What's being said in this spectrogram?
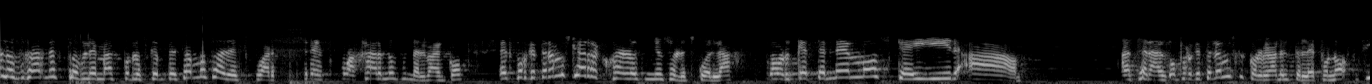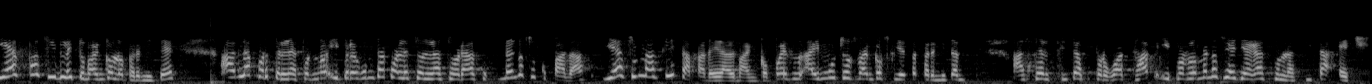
de los grandes problemas por los que empezamos a descuajarnos en el banco es porque tenemos que ir a recoger a los niños a la escuela, porque tenemos que ir a hacer algo, porque tenemos que colgar el teléfono. Si es posible y tu banco lo permite, habla por teléfono y pregunta cuáles son las horas menos ocupadas y haz una cita para ir al banco. Pues hay muchos bancos que ya te permiten hacer citas por WhatsApp y por lo menos ya llegas con la cita hecha.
